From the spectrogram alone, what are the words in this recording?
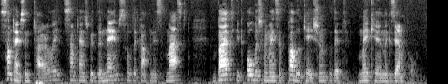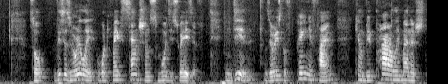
sometimes entirely, sometimes with the names of the companies masked, but it always remains a publication that make an example. So this is really what makes sanctions more dissuasive. Indeed, the risk of paying a fine can be priorly managed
